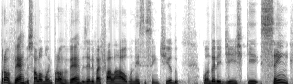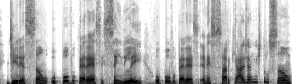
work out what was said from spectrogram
Provérbios, Salomão em Provérbios, ele vai falar algo nesse sentido, quando ele diz que sem direção o povo perece, sem lei o povo perece. É necessário que haja instrução,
